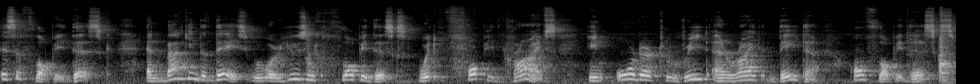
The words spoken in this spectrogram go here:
is a floppy disk, and back in the days we were using floppy disks with floppy drives in order to read and write data on floppy disks.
